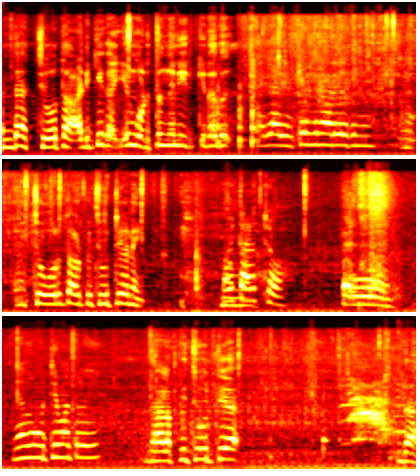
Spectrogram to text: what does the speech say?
എന്താ അച്ചോ താടിക്ക് കയ്യും കൊടുത്തിങ്ങനെ ഇരിക്കണത്? ചോറ് തിളപ്പിച്ചൂറ്റിയാണേ ഓ ഞാൻ ഊറ്റി മാത്രമേ തിളപ്പിച്ചൂറ്റിയ ഇതാ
